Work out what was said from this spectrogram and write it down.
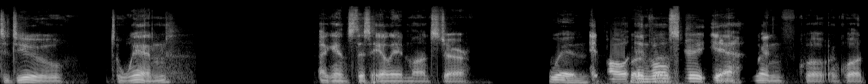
to do to win against this alien monster Win. it all Quote, involves Siri, yeah, win quote unquote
